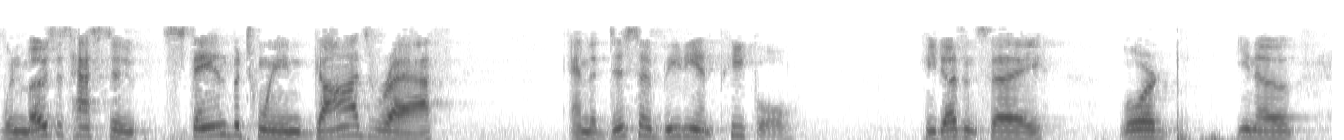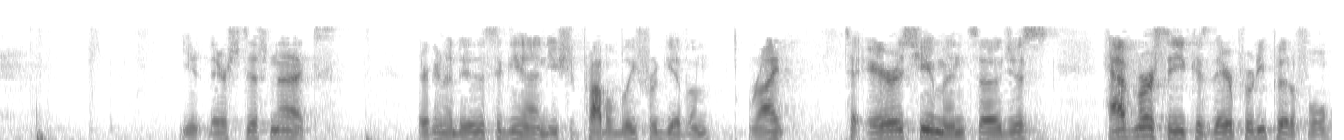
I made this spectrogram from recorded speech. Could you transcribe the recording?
when Moses has to stand between God's wrath and the disobedient people, he doesn't say, Lord, you know, they're stiff necked. They're going to do this again. You should probably forgive them, right? To err is human, so just have mercy because they're pretty pitiful.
